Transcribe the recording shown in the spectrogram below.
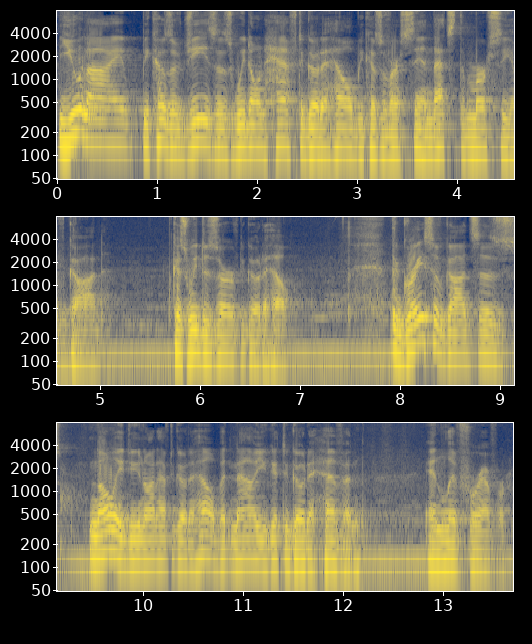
you and I, because of Jesus, we don't have to go to hell because of our sin. That's the mercy of God, because we deserve to go to hell. The grace of God says, not only do you not have to go to hell, but now you get to go to heaven and live forever.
